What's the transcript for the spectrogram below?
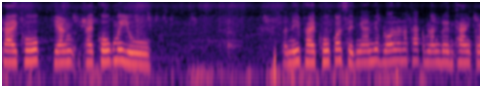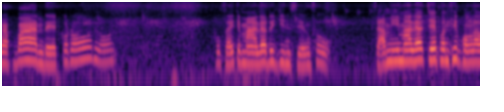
พลายโคกยังพลายโคกไม่อยู่ ตอนนี้พลายโคกก็เสร็จงานเรียบร้อยแล้วนะคะกำลังเดินทางกลับบ้านแดดก็ร้อนร้อนสงสัยจะมาแล้วได้ยินเสียงโซ่สามีมาแล้วเจ๊พรทิพย์ของเรา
